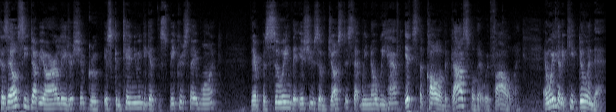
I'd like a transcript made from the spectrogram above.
Because LCWR leadership group is continuing to get the speakers they want. They're pursuing the issues of justice that we know we have. It's the call of the gospel that we're following. And we're going to keep doing that.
